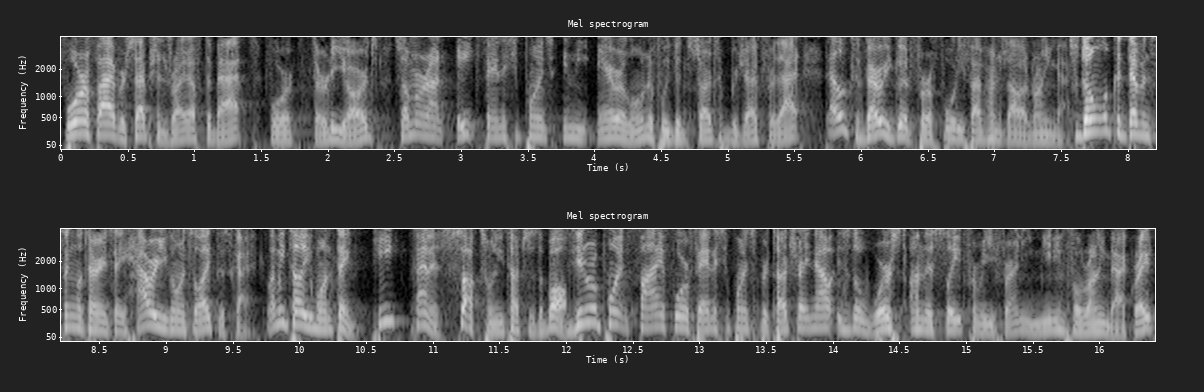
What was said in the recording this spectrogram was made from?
four or five receptions right off the bat for 30 yards, somewhere around eight fantasy points in the air alone. If we could start to project for that, that looks very good for a $4,500 running back. So don't look at Devin Singletary and say, how are you going to like this guy? Let me tell you one thing. He kind of sucks when he touches the ball. 0.54 fantasy points per touch right now is the worst on this slate for me for any meaningful running back, right?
